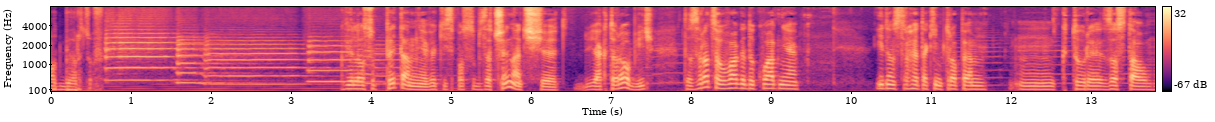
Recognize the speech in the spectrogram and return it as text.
odbiorców. Wiele osób pyta mnie, w jaki sposób zaczynać, jak to robić to zwraca uwagę dokładnie, idąc trochę takim tropem, mm, który został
